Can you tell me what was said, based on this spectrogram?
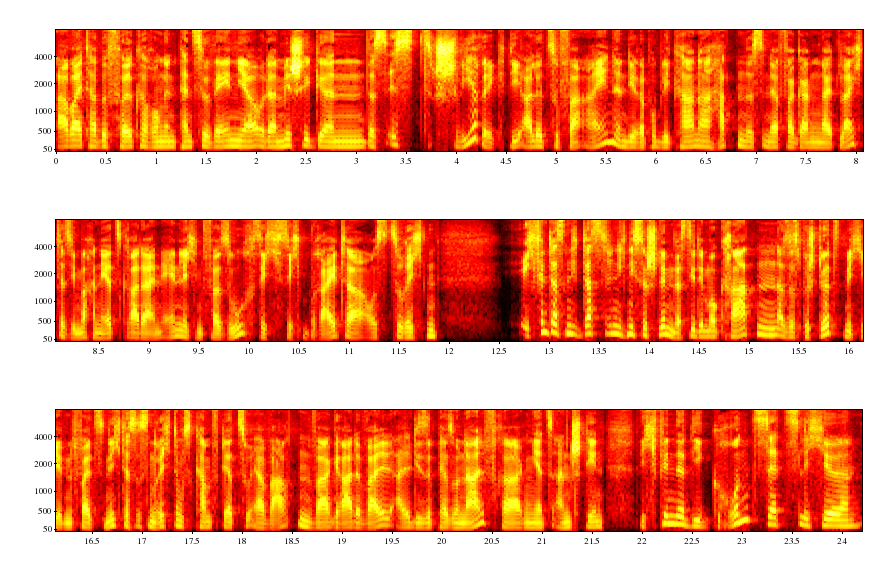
Arbeiterbevölkerung in Pennsylvania oder Michigan. Das ist schwierig, die alle zu vereinen. Die Republikaner hatten es in der Vergangenheit leichter. Sie machen jetzt gerade einen ähnlichen Versuch, sich, sich breiter auszurichten. Ich finde das nicht, das finde ich nicht so schlimm, dass die Demokraten, also es bestürzt mich jedenfalls nicht, das ist ein Richtungskampf, der zu erwarten war, gerade weil all diese Personalfragen jetzt anstehen. Ich finde die grundsätzliche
